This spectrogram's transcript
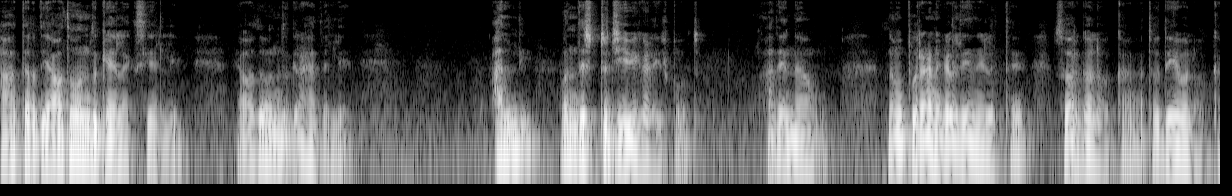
ಆ ಥರದ್ದು ಯಾವುದೋ ಒಂದು ಗ್ಯಾಲಕ್ಸಿಯಲ್ಲಿ, ಯಾವುದೋ ಒಂದು ಗ್ರಹದಲ್ಲಿ ಅಲ್ಲಿ ಒಂದಷ್ಟು ಜೀವಿಗಳಿರ್ಬೋದು. ಅದೇ ನಾವು, ನಮ್ಮ ಪುರಾಣಗಳಲ್ಲಿ ಏನು ಹೇಳುತ್ತೆ? ಸ್ವರ್ಗಲೋಕ ಅಥವಾ ದೇವಲೋಕ,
